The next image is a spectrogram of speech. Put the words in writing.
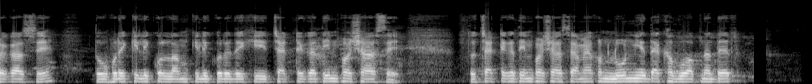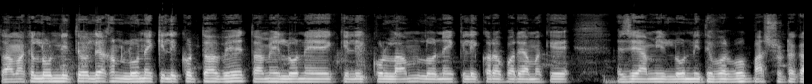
টাকা আছে। তো উপরে ক্লিক করলাম ক্লিক করে দেখি চার টাকা তিন পয়সা আছে। তো চার টাকা তিন পয়সা আছে, আমি এখন লোন নিয়ে দেখাবো আপনাদের। তো আমাকে লোন নিতে হলে এখন লোনে ক্লিক করতে হবে। তো আমি লোনে ক্লিক করলাম। লোনে ক্লিক করার পরে আমাকে যে আমি লোন নিতে পারব পাঁচশো টাকা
